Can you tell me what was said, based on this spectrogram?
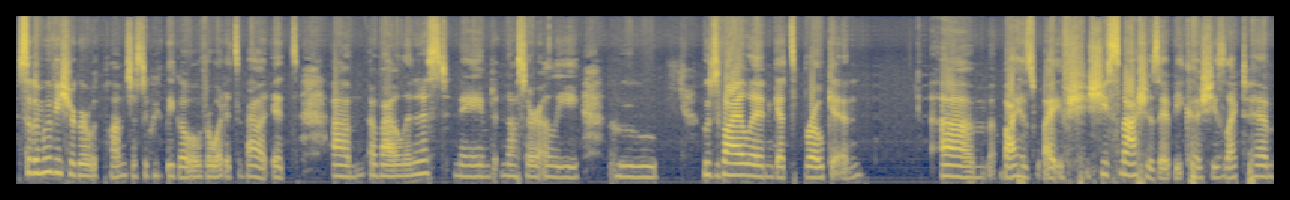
so the movie Sugar with Plums, just to quickly go over what it's about, it's um, a violinist named Nasser Ali who whose violin gets broken um, by his wife. She, she, smashes it because she's like to him,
